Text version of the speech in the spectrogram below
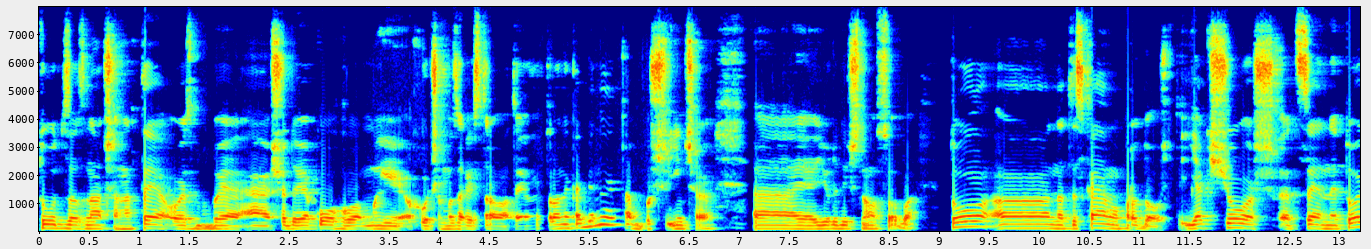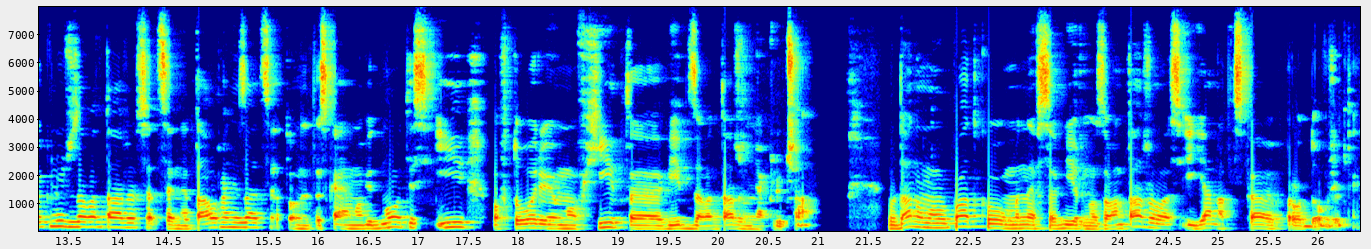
тут зазначено те ОСББ, е, щодо якого ми хочемо зареєструвати електронний кабінет або ж інша е, юридична особа, то е, натискаємо продовжити. Якщо ж це не той ключ завантажився, це не та організація, то натискаємо відмовитись і повторюємо вхід е, від завантаження ключа. В даному випадку мене все вірно завантажилось, і я натискаю продовжити.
